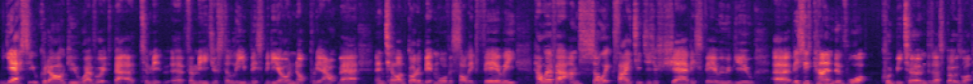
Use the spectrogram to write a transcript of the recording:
yes, you could argue whether it's better to me, uh, for me just to leave this video and not put it out there until I've got a bit more of a solid theory. However, I'm so excited to just share this theory with you. Uh, this is kind of what could be termed as, I suppose, what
